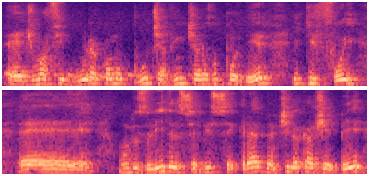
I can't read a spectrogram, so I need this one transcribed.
é, de uma figura como Putin, há 20 anos no poder e que foi é, um dos líderes do serviço secreto da antiga KGB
